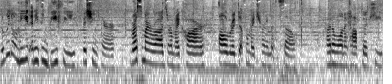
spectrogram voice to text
Really don't need anything beefy fishing here. The rest of my rods are in my car, all rigged up for my tournament, so I don't want to have to keep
